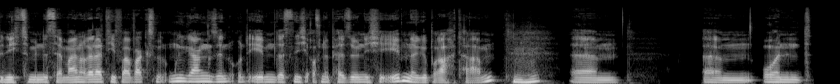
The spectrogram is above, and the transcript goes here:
bin ich zumindest der Meinung, relativ erwachsen mit umgegangen sind und eben das nicht auf eine persönliche Ebene gebracht haben. Mhm. Ähm, ähm, und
